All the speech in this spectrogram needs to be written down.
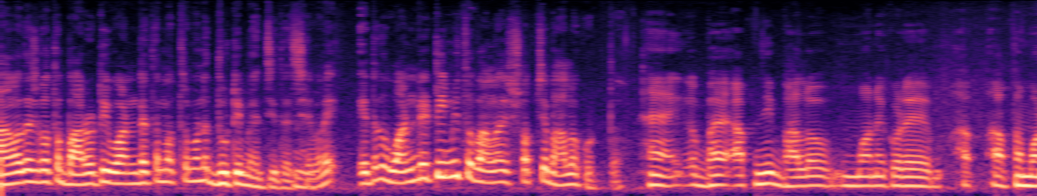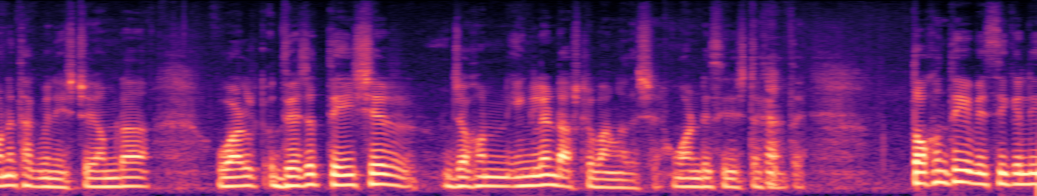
বাংলাদেশ গত বারোটি ওয়ান ডেতে মাত্র মানে দুটি ম্যাচ জিতেছে। মানে এটা তো ওয়ান ডে টিমই তো বাংলাদেশ সবচেয়ে ভালো করতো। হ্যাঁ ভাই আপনি ভালো মনে করে আপনার মনে থাকবে নিশ্চয়ই। আমরা ওয়ার্ল্ড দু হাজার তেইশের যখন ইংল্যান্ড আসলো বাংলাদেশে ওয়ান ডে সিরিজটা খেলতে তখন থেকে বেসিক্যালি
